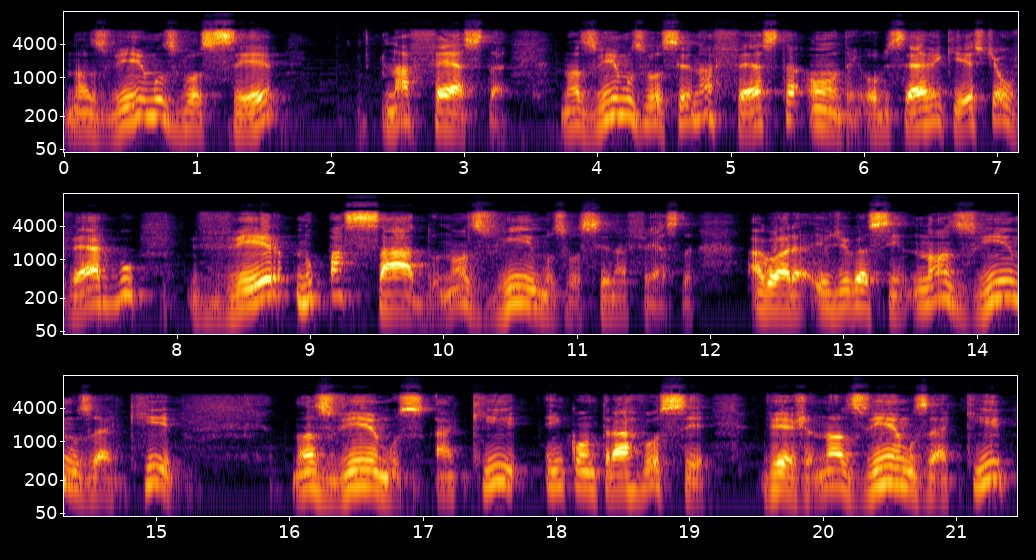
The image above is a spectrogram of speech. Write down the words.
nós vimos você na festa. Nós vimos você na festa ontem. Observem que este é o verbo ver no passado. Nós vimos você na festa. Agora, eu digo assim: nós vimos aqui nós vimos aqui encontrar você. Veja, nós vimos aqui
